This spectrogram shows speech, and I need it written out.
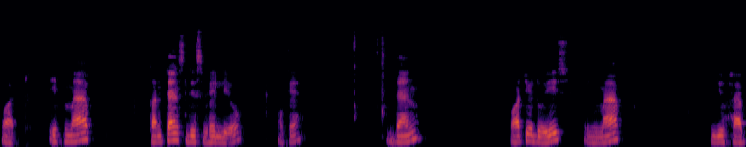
what if map contains this value okay then what you do is in map you have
